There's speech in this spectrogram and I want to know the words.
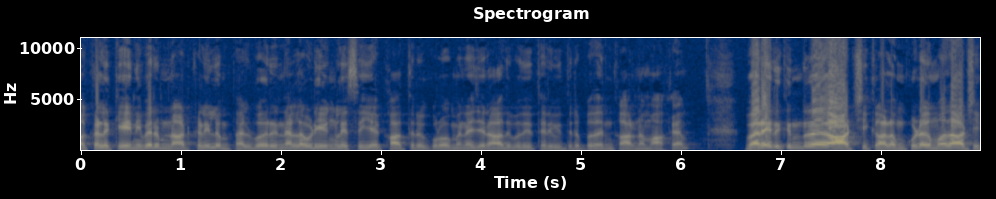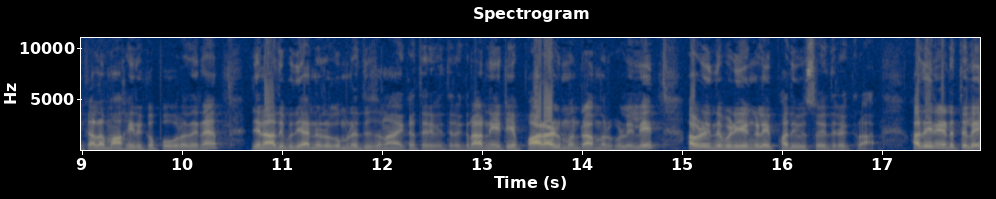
மக்களுக்கு இனிவரும் நாட்களிலும் பல்வேறு நல்ல விடயங்களை செய்ய காத்திருக்கிறோம் என ஜனாதிபதி தெரிவித்திருப்பதன் காரணமாக வர இருக்கின்ற ஆட்சி காலம் கூட எமது ஆட்சி காலமாக இருக்க போகிறது என ஜனாதிபதி அனுரகுமர திசநாயக்க தெரிவித்திருக்கிறார். நேற்றைய பாராளுமன்ற அமர்வுகளிலே அவர் இந்த விடயங்களை பதிவு செய்திருக்கிறார். அதே நேரத்தில்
